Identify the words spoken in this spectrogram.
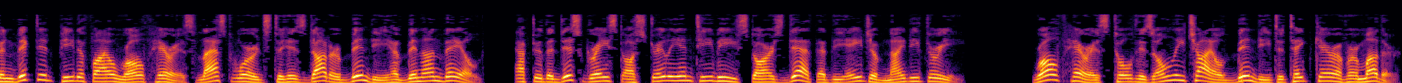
Convicted pedophile Rolf Harris' last words to his daughter Bindi have been unveiled, after the disgraced Australian TV star's death at the age of 93. Rolf Harris told his only child Bindi to take care of her mother,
